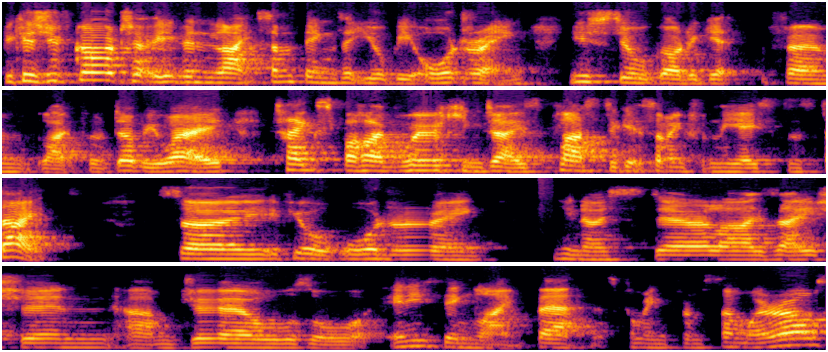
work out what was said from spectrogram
Because you've got to even like some things that you'll be ordering, you still got to get from like for WA takes five working days plus to get something from the eastern states. So if you're ordering, you know, sterilization um, gels or anything like that that's coming from somewhere else,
